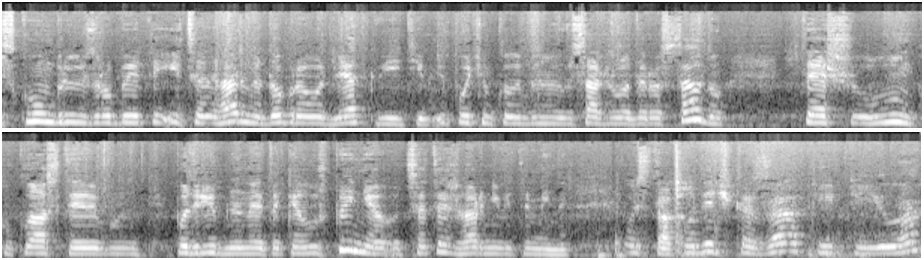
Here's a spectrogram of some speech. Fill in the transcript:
скумбрію зробити. І це гарне добриво для квітів. І потім, коли будемо висаджувати розсаду, теж у лунку класти подрібнене таке лушпиння, це теж гарні вітаміни. Ось так, водичка закипіла.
